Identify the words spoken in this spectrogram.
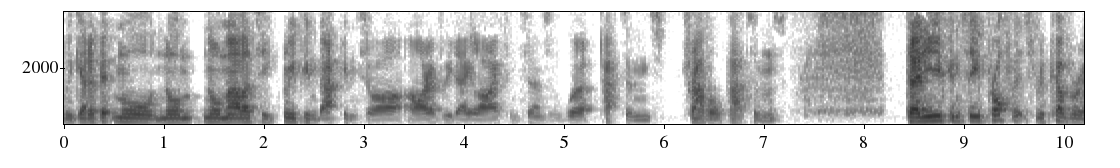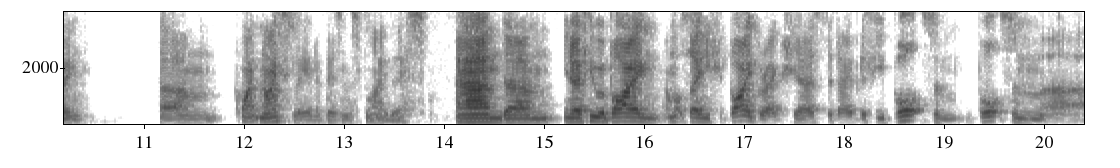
we get a bit more norm, normality creeping back into our, our everyday life in terms of work patterns, travel patterns, then you can see profits recovering um, quite nicely in a business like this. And um, you know, if you were buying, I'm not saying you should buy Greg shares today, but if you bought some bought some uh,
